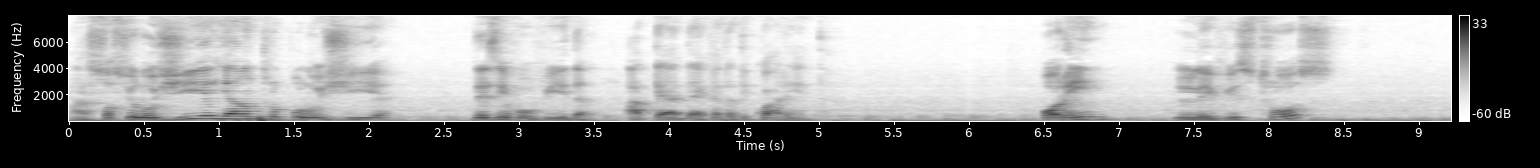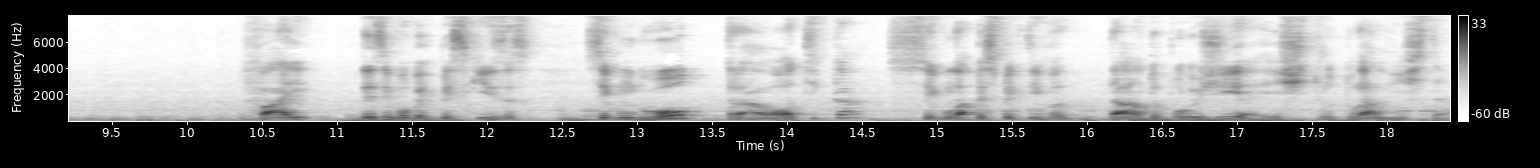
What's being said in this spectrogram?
a sociologia e a antropologia desenvolvida até a década de 40. Porém, Levi-Strauss vai desenvolver pesquisas segundo outra ótica, segundo a perspectiva da antropologia estruturalista,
